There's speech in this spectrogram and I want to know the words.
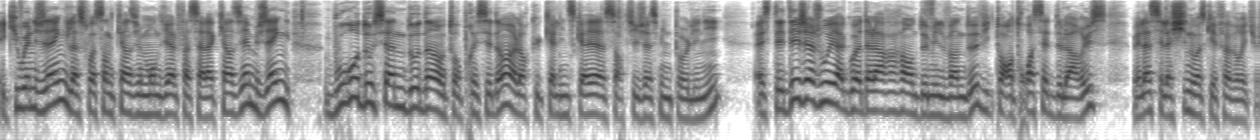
et Kiwen Zheng, la 75e mondiale face à la 15e. Zheng, bourreau d'Océane Dodin au tour précédent, alors que Kalinskaya a sorti Jasmine Paolini. Elle s'était déjà jouée à Guadalajara en 2022, victoire en 3-7 de la Russe, mais là c'est la chinoise qui est favorite.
